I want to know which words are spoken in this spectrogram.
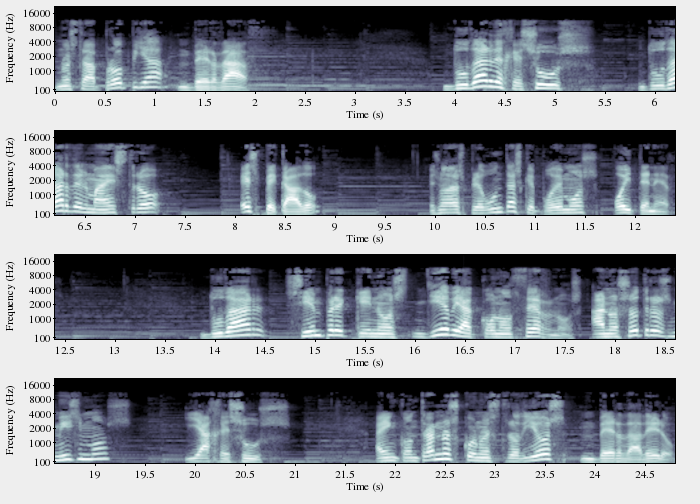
nuestra propia verdad. Dudar de Jesús, dudar del Maestro, ¿es pecado? Es una de las preguntas que podemos hoy tener. Dudar siempre que nos lleve a conocernos a nosotros mismos y a Jesús, a encontrarnos con nuestro Dios verdadero,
